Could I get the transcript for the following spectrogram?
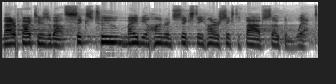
a matter of fact, he was about 6'2, maybe 160, 165, soaking wet.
